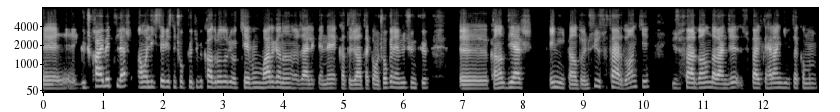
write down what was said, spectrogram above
Ee, güç kaybettiler ama lig seviyesinde çok kötü bir kadroları yok. Kevin Varga'nın özellikle ne katacağı takıma çok önemli çünkü e, kanat diğer en iyi kanat oyuncusu Yusuf Erdoğan ki Yusuf Erdoğan'ın da bence Süper Lig'de herhangi bir takımın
